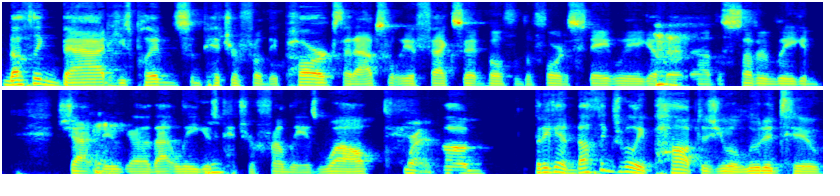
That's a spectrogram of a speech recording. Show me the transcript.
Nothing bad. He's played in some pitcher-friendly parks that absolutely affects it, both in the Florida State League and then uh, the Southern League in Chattanooga. That league is mm-hmm. pitcher-friendly as well. Right. Um, but again, nothing's really popped, as you alluded to.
